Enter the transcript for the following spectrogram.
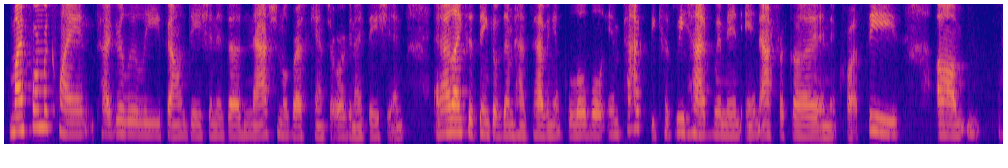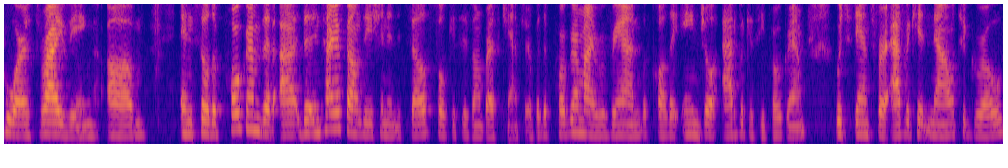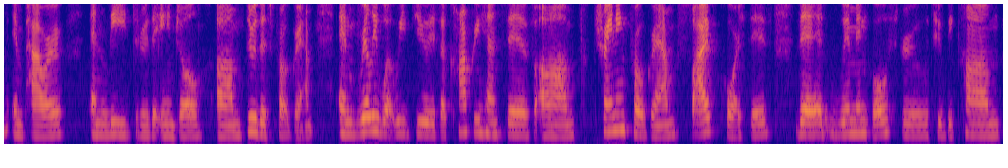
my former client, Tigerlily Foundation, is a national breast cancer organization. And I like to think of them as having a global impact because we had women in Africa and across seas um, who are thriving. Um, and so the program that I, the entire foundation in itself focuses on breast cancer, but the program I ran was called the Angel Advocacy Program, which stands for Advocate Now to Grow, Empower, and lead through the angel um, through this program. And really what we do is a comprehensive um, training program five courses that women go through to become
